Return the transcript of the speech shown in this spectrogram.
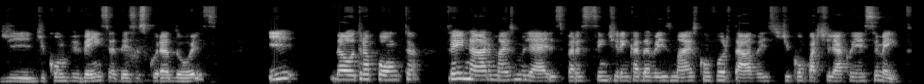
de, de convivência desses curadores. E, da outra ponta, treinar mais mulheres para se sentirem cada vez mais confortáveis de compartilhar conhecimento.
